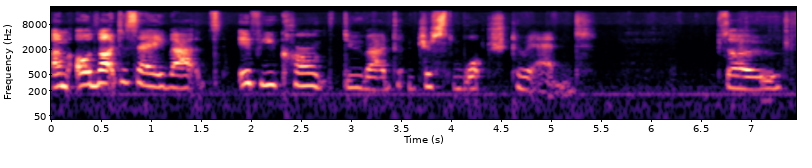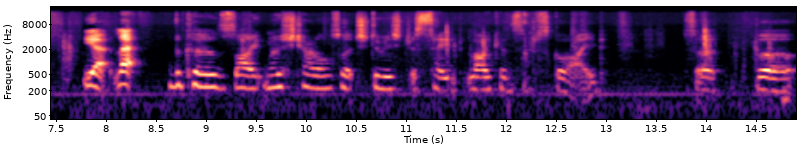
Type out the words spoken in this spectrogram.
Um, I would like to say that if you can't do that, just watch to the end. So, yeah, let because like most channels, what to do is just say like and subscribe. So, but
